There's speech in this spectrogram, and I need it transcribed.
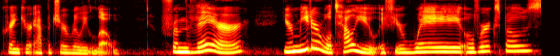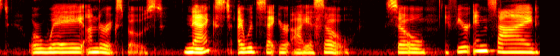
crank your aperture really low. From there, your meter will tell you if you're way overexposed or way underexposed. Next, I would set your ISO. So if you're inside,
